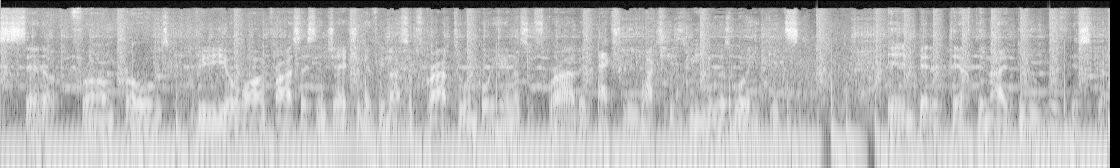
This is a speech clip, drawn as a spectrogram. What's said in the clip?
set up from Crow's video on process injection. If you're not subscribed to him, go ahead and subscribe and actually watch his video as well. He gets in better depth than I do with this stuff.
